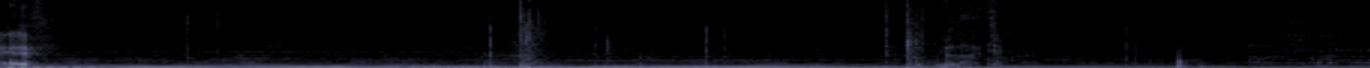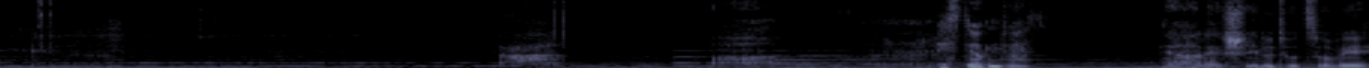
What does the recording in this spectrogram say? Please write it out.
F. Tut mir leid. Ist irgendwas? Ja, der Schädel tut so weh.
